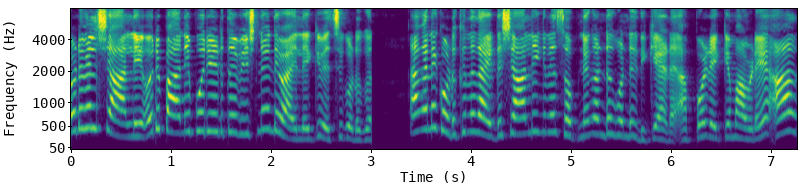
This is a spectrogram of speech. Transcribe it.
ഒടുവിൽ ശാലിനി ഒരു പാനിപൂരി എടുത്ത് വിഷ്ണുവിന്റെ വായിലേക്ക് വെച്ച് കൊടുക്കുന്നു. അങ്ങനെ കൊടുക്കുന്നതായിട്ട് ശാലിനി ഇങ്ങനെ സ്വപ്നം കണ്ടുകൊണ്ടിരിക്കുകയാണ്. അപ്പോഴേക്കും അവിടെ ആ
